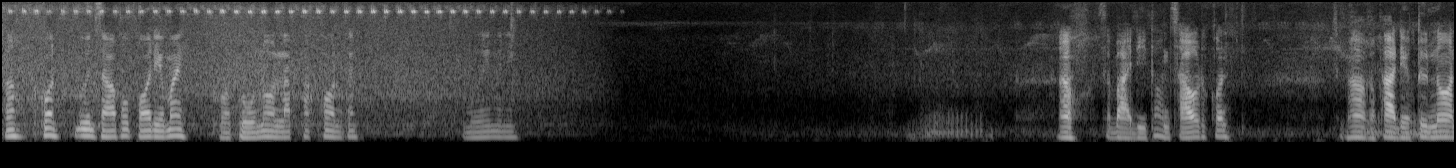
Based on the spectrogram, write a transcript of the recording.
เอาคนบืนสาวพบพอเดี๋ยวไหมขอตัวนอนรับพักผ่อนกัน มื่อยมานี่เอาสบายดีตอนเช้าทุกคนสิบห้ากับผ้าเดียวตื่นนอน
